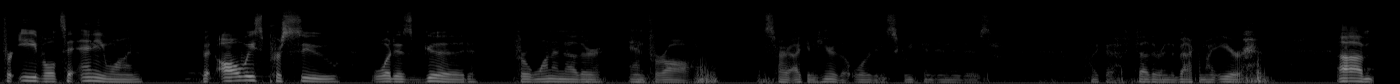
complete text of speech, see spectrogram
for evil to anyone, but always pursue what is good for one another and for all. Sorry, I can hear the organ squeaking, and it is like a feather in the back of my ear. Um,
